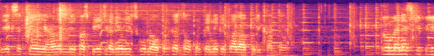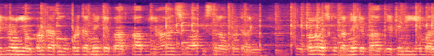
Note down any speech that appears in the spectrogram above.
دیکھ سکتے ہیں۔ یہاں میرے پاس پیج لگے ہوئے ہیں۔ اس کو میں اوپن کرتا ہوں۔ اوپن کرنے کے بعد آپ کو دکھاتا ہوں۔ تو میں نے اس کے پیج میں یہ اوپن کر دوں اوپن کرنے کے بعد آپ یہاں اس کو آپ اس طرح اوپن کر لیں۔ اوپن اس کو کرنے کے بعد دیکھیں گے یہ ہمارے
